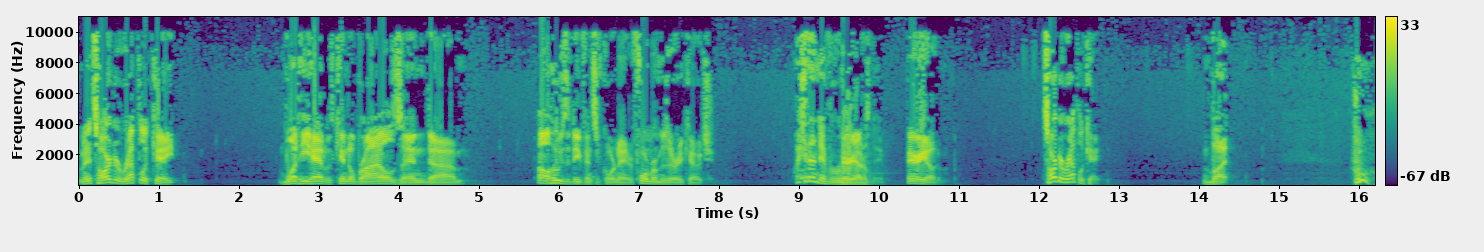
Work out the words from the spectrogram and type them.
I mean, it's hard to replicate what he had with Kendall Briles and, um, oh, who's the defensive coordinator? Former Missouri coach. Why can I never remember Barry his name? Barry Odom. It's hard to replicate. But, whew.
